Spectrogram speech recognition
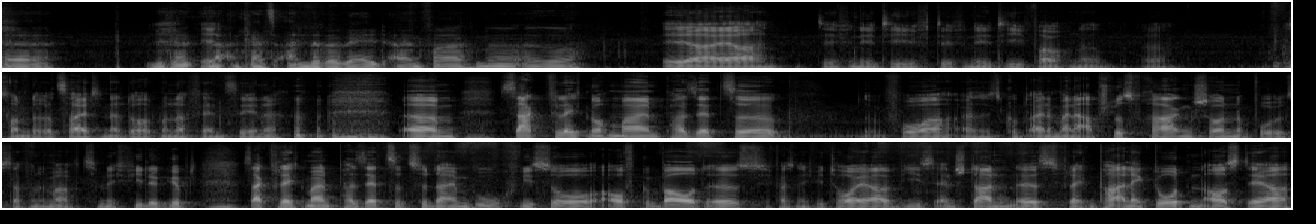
äh, eine, ganz, ja. eine ganz andere Welt einfach, ne? Also. Ja, ja, definitiv, definitiv. War auch eine äh, besondere Zeit in der Dortmunder Fanszene. ähm, sag vielleicht noch mal ein paar Sätze vor, also jetzt kommt eine meiner Abschlussfragen schon, obwohl es davon immer ziemlich viele gibt. Sag vielleicht mal ein paar Sätze zu deinem Buch, wie es so aufgebaut ist. Ich weiß nicht, wie teuer, wie es entstanden ist. Vielleicht ein paar Anekdoten aus der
